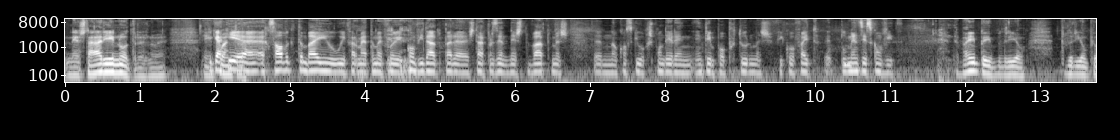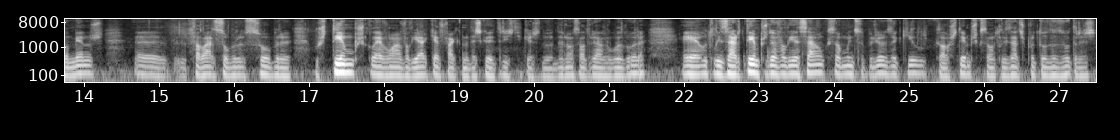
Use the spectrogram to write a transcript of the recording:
nesta área e noutras. Não é? Fica Enquanto... aqui a, a, ressalva que também o Infarmed também foi convidado para estar presente neste debate, mas uh, não conseguiu responder em, em tempo oportuno, mas ficou feito uh, pelo menos esse convite. Também poderiam, poderiam pelo menos Uh, falar sobre, sobre os tempos que levam a avaliar, que é de facto uma das características do, da nossa autoridade reguladora, é utilizar tempos de avaliação que são muito superiores àquilo, aos tempos que são utilizados por todas as outras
